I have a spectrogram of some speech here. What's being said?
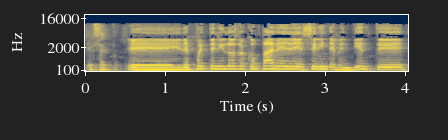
Exacto. Eh, después tenéis los otros compadres de ser independiente,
